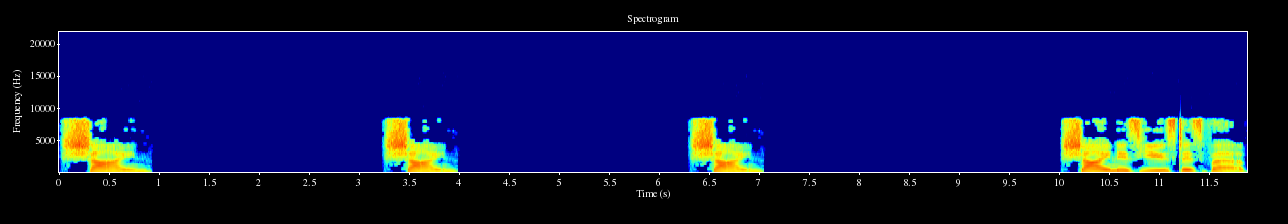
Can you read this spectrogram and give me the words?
shine shine shine. Shine is used as verb.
